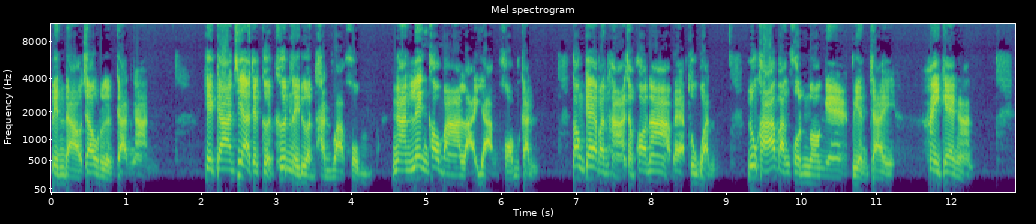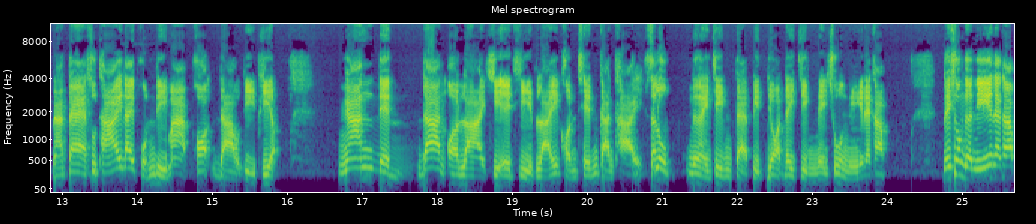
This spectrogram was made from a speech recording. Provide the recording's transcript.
เป็นดาวเจ้าเรือนการงาน เหตุการณ์ที่อาจจะเกิดขึ้นในเดือนธันวาคม งานเร่งเข้ามาหลายอย่างพร้อมกัน ต้องแก้ปัญหาเฉพาะหน้าแบบทุกวัน ลูกค้าบางคนงองแงเปลี่ยนใจให้แก้งานนะแต่สุดท้ายได้ผลดีมากเพราะดาวดีเพียบ งานเด่นด้านออนไลน์ครีเอทีฟไลฟ์คอนเทนต์การขาย สรุปเหนื่อยจริง แต่ปิดยอดได้จริงในช่วงนี้นะครับ ในช่วงเดือนนี้นะครับ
